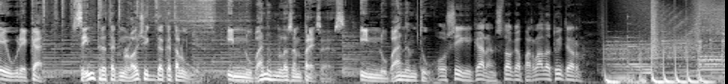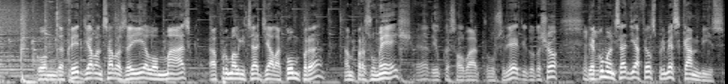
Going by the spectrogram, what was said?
Eurecat, centre tecnològic de Catalunya. Innovant amb les empreses. Innovant amb tu. O sigui que ara ens toca parlar de Twitter. Com de fet ja avançaves ahir, Elon Musk ha formalitzat ja la compra, en presumeix, eh, diu que ha salvat l'ocellet i tot això, i ha començat ja a fer els primers canvis.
